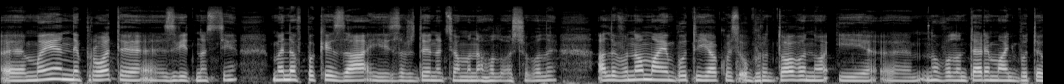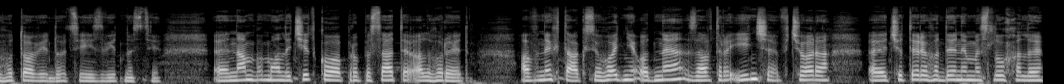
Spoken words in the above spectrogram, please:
Е, ми не проти звітності, ми навпаки за і завжди на цьому наголошували. Але воно має бути якось обґрунтовано і е, ну, волонтери мають бути готові до цієї звітності. Нам би мали чітко прописати алгоритм. А в них так: сьогодні одне, завтра інше. Вчора чотири години ми слухали.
